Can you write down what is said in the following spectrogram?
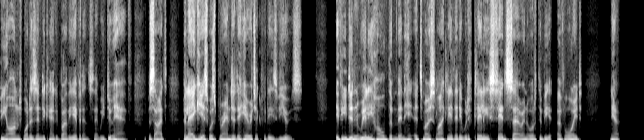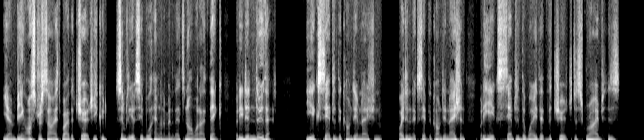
beyond what is indicated by the evidence that we do have. Besides, Pelagius was branded a heretic for these views. If he didn't really hold them, then it's most likely that he would have clearly said so in order to be avoid, you know, you know, being ostracized by the church. He could simply have said, "Well, hang on a minute, that's not what I think." But he didn't do that. He accepted the condemnation. Well, he didn't accept the condemnation, but he accepted the way that the church described his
